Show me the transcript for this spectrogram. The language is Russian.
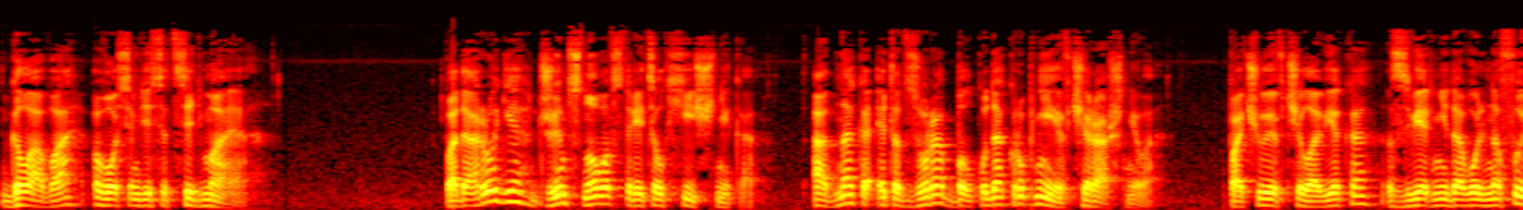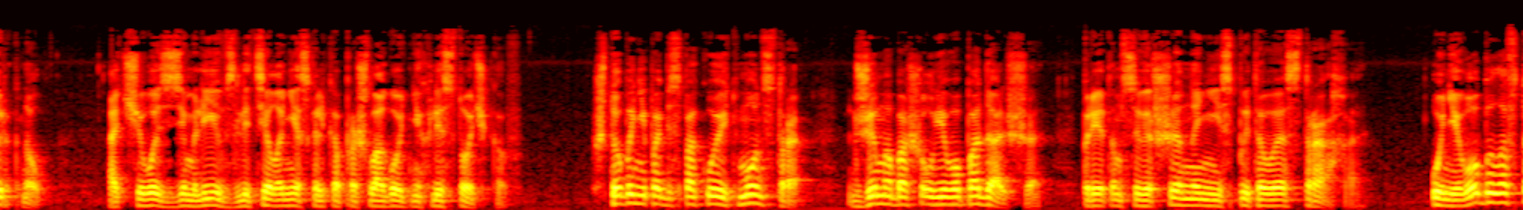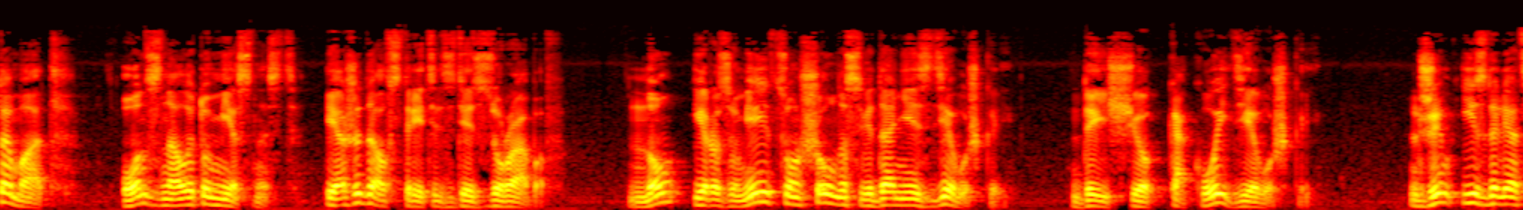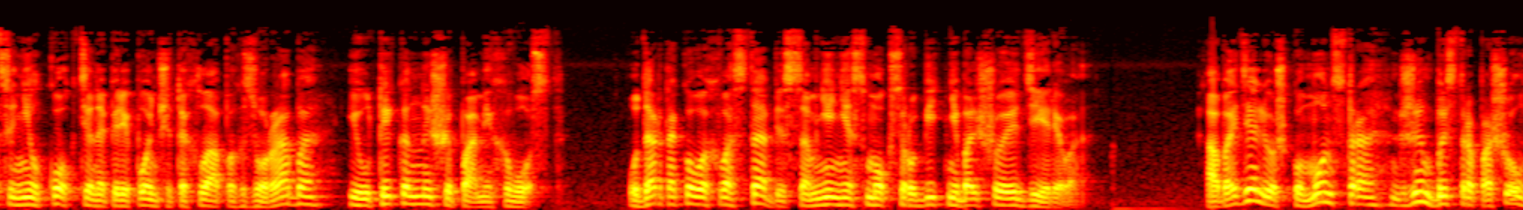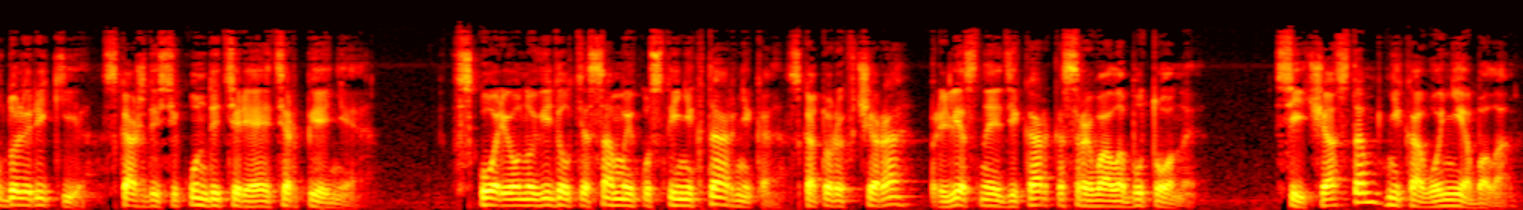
Глава 87 По дороге Джим снова встретил хищника. Однако этот зураб был куда крупнее вчерашнего. Почуяв человека, зверь недовольно фыркнул, отчего с земли взлетело несколько прошлогодних листочков. Чтобы не побеспокоить монстра, Джим обошел его подальше, при этом совершенно не испытывая страха. У него был автомат. Он знал эту местность и ожидал встретить здесь Зурабов. Но и, разумеется, он шел на свидание с девушкой. Да еще какой девушкой! Джим издали оценил когти на перепончатых лапах Зураба и утыканный шипами хвост. Удар такого хвоста без сомнения смог срубить небольшое дерево. Обойдя лёжку монстра, Джим быстро пошел вдоль реки, с каждой секундой теряя терпение – Вскоре он увидел те самые кусты нектарника, с которых вчера прелестная дикарка срывала бутоны. Сейчас там никого не было.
